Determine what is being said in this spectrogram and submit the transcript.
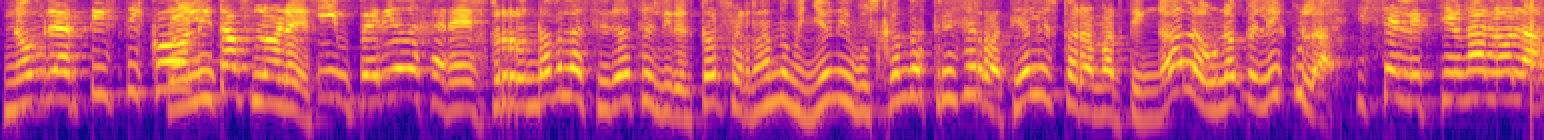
Nombre artístico. Lolita Flores. Imperio de Jerez. Rondaba la ciudad el director Fernando Miñoni buscando actrices raciales para Martingala, una película. Y selecciona a Lola.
